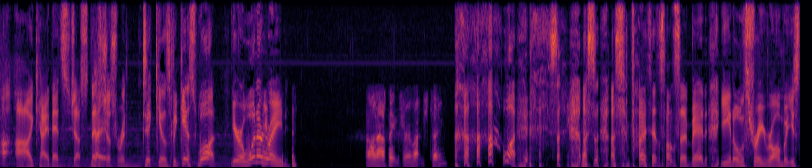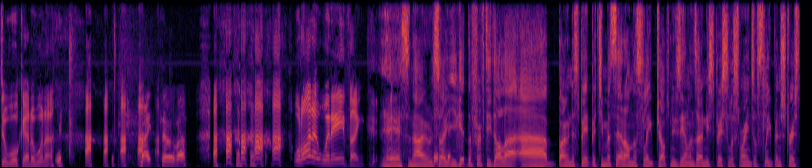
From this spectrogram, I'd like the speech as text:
Uh, uh, okay, that's just that's They- just ridiculous. But guess what? You're a winner, Reed. Oh, no, thanks very much, team. what? So, I, su- I suppose that's not so bad. You get all three wrong, but you still walk out a winner. Mate, two of us. well, I don't win anything. Yes, no. So you get the $50 uh, bonus bet, but you miss out on the Sleep Drops, New Zealand's only specialist range of sleep and stress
